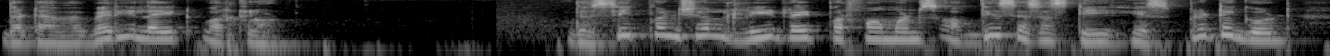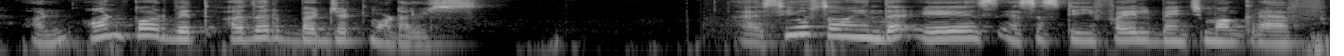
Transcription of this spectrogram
that have a very light workload. The sequential read-write performance of this SSD is pretty good and on par with other budget models. As you saw in the AS SSD file benchmark graph,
